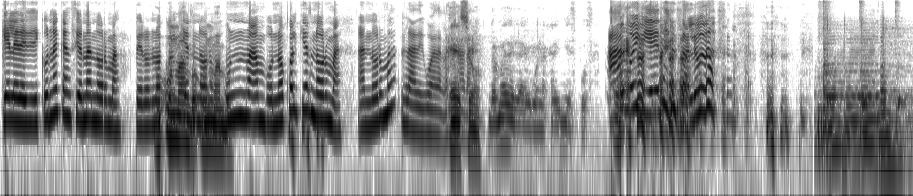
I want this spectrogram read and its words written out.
que le dedicó una canción a Norma, pero no un cualquier mambo, Norma, un mambo. un mambo, no cualquier Norma, a Norma la de Guadalajara. Eso. Norma de la de Guadalajara y mi esposa. Ah, muy bien, saludos.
